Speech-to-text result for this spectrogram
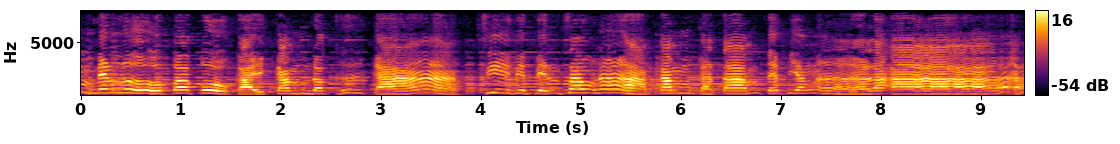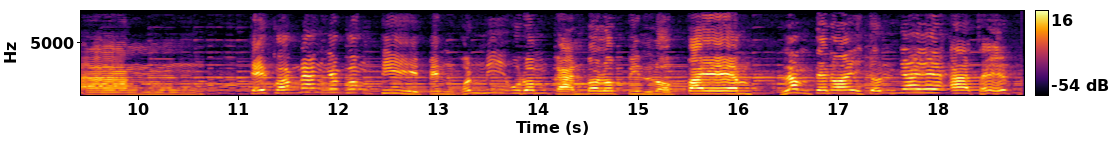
ำเป็นลูกปะโกไก่กำดอกคือกาชีวิตเป็นเศร้าหน้ากำกะตามแต่เพียงละอางใจของนางยังคงที่เป็นคนมีอุดมการบลบปินหลบไปลำแต่น้อยจนใหญ่อาศัยแฟ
